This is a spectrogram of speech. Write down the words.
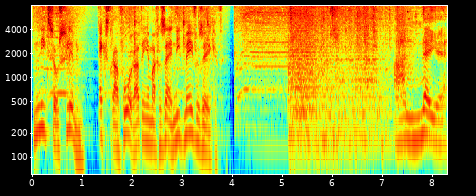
Niet zo slim. Extra voorraad in je magazijn niet mee verzekerd. Ah, nee hè.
